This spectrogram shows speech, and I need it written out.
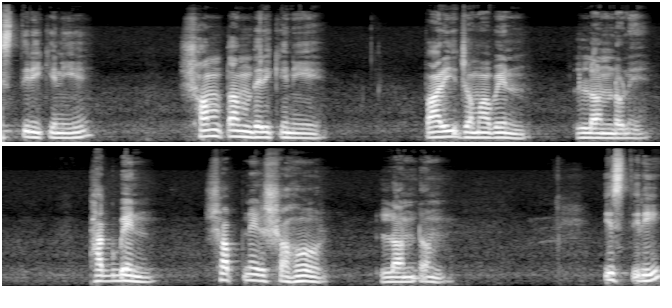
স্ত্রীকে নিয়ে, সন্তানদেরকে নিয়ে পাড়ি জমাবেন লন্ডনে। থাকবেন স্বপ্নের শহর লন্ডন। স্ত্রী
